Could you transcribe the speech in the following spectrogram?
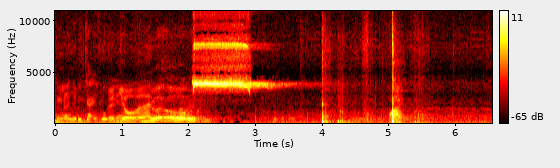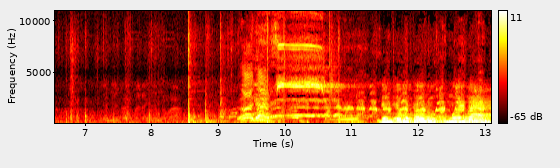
Mình là nhớ biết chạy xuống. Rồi, yes. Điểm cho phổ thông 13.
